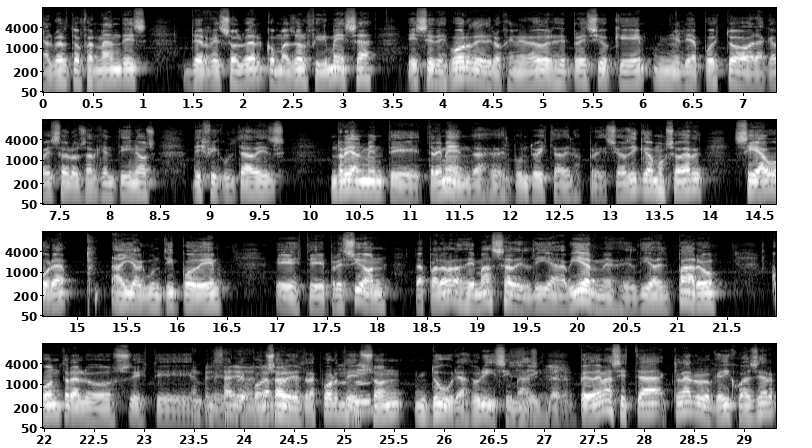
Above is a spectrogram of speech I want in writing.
Alberto Fernández de resolver con mayor firmeza ese desborde de los generadores de precio que mm, le ha puesto a la cabeza de los argentinos dificultades realmente tremendas desde el punto de vista de los precios. Así que vamos a ver si ahora hay algún tipo de este, presión. Las palabras de masa del día viernes, del día del paro, contra los este, responsables del transporte, son duras, durísimas. Pero además está claro lo que dijo ayer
